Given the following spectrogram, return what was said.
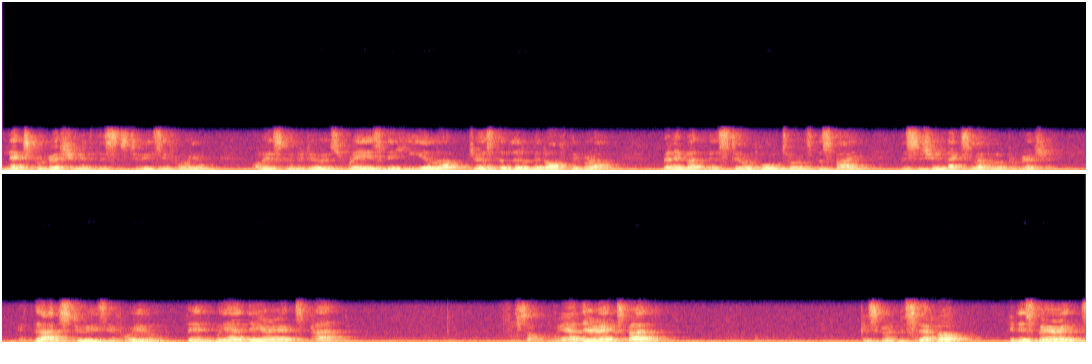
Next progression, if this is too easy for you, all he's going to do is raise the heel up just a little bit off the ground. Belly button is still pulled towards the spine. This is your next level of progression. If that's too easy for you, then we add the Airex pad. So we add the Airex pad. He's going to step up, get his bearings.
